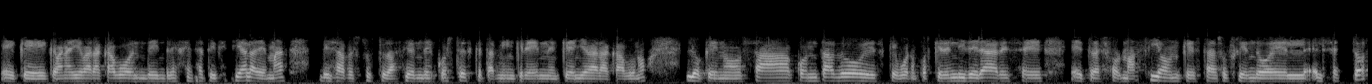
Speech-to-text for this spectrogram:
eh, que, van a llevar a cabo de inteligencia artificial, además de esa reestructuración de costes que también creen, quieren llevar a cabo. ¿no? Lo que nos ha contado es que bueno, pues quieren liderar esa transformación que está sufriendo el, sector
